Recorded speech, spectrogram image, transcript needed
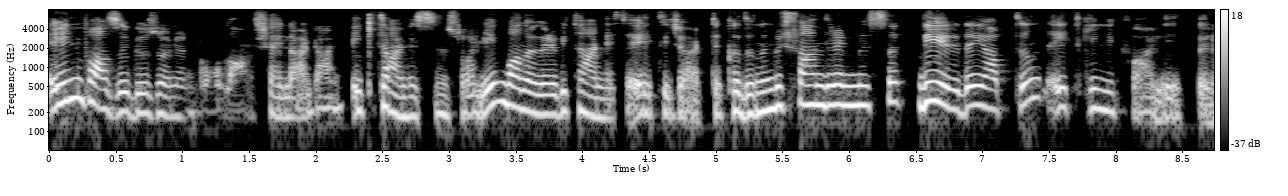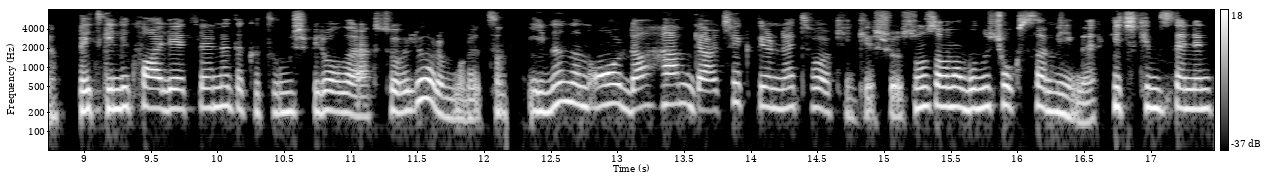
en fazla göz önünde olan şeylerden iki tanesini söyleyeyim. Bana göre bir tanesi e-ticarette kadının güçlendirilmesi, diğeri de yaptığın etkinlik faaliyetleri. Etkinlik faaliyetlerine de katılmış biri olarak söylüyorum Murat'ın. İnanın orada hem gerçek bir networking yaşıyorsunuz ama bunu çok samimi. Hiç kimsenin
